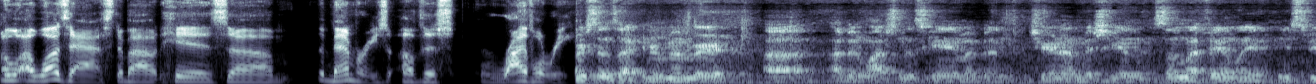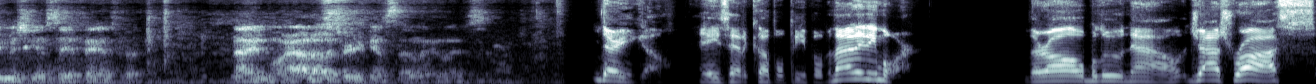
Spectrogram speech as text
Oh, I was asked about his um, memories of this rivalry. Ever since I can remember, uh, I've been watching this game. I've been cheering on Michigan. Some of my family used to be Michigan State fans, but not anymore. I would always root against them, anyways. There you go. Hayes had a couple people, but not anymore. They're all blue now. Josh Ross,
